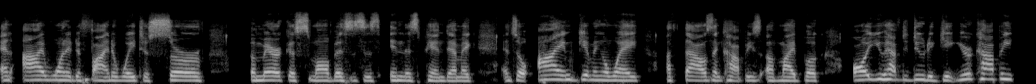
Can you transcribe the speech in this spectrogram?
And I wanted to find a way to serve America's small businesses in this pandemic. And so I am giving away a thousand copies of my book. All you have to do to get your copy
